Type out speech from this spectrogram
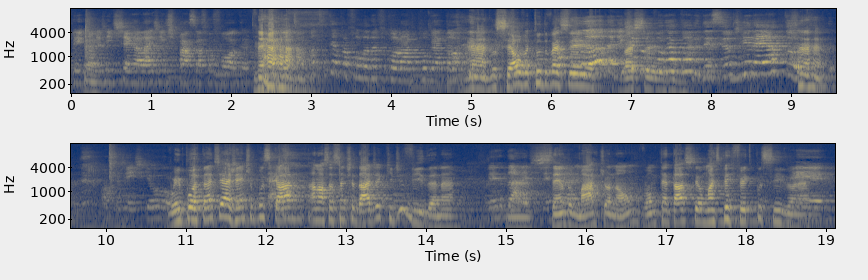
Quando a gente chega lá, a gente passa a fofoca. Quanto tempo a fulana ficou lá no purgatório? É, no céu tudo vai a ser. Fulana nem vai chegou ser... no purgatório, desceu direto. Nossa, gente, que horror. O importante é a gente buscar a nossa santidade aqui de vida, né? Verdade. Né? Sendo verdade. Marte ou não, vamos tentar ser o mais perfeito possível, né? É,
